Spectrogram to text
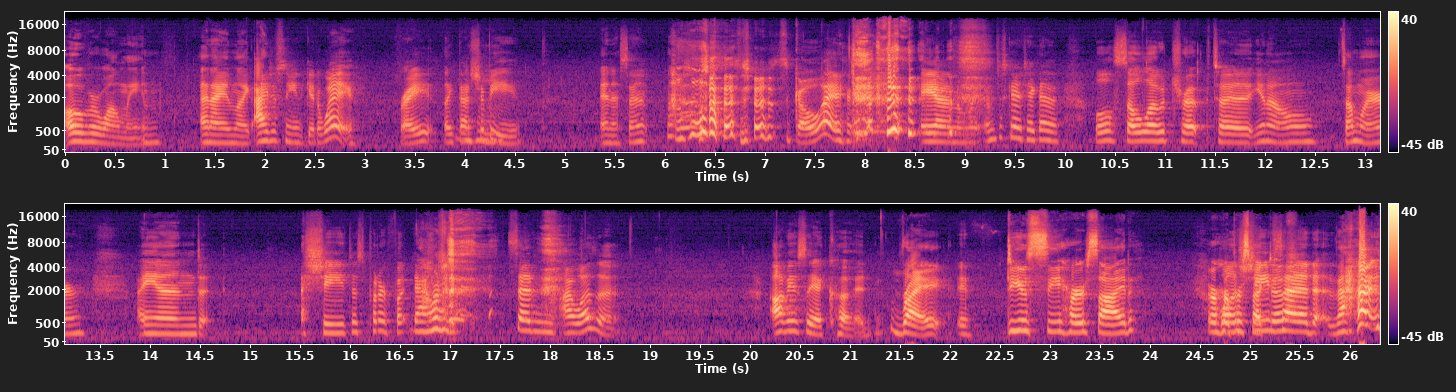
overwhelming. And I'm like, I just need to get away, right? Like, that should be innocent. just go away. and I'm like, I'm just going to take a little solo trip to, you know, somewhere. And she just put her foot down and said I wasn't. Obviously, I could Right. if Do you see her side or her well, perspective? she said that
